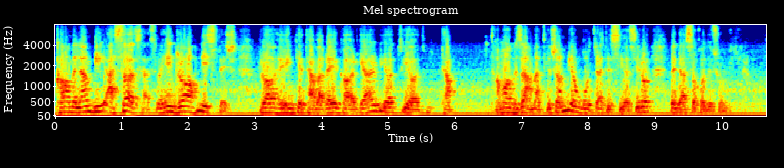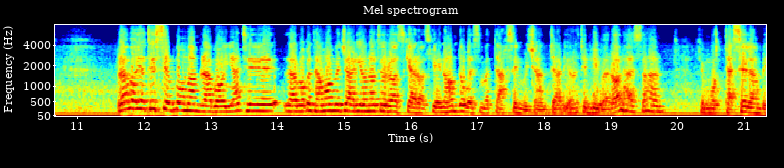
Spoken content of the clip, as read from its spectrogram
کاملا بی اساس هست و این راه نیستش. راه این که طبقه کارگر بیاد یا تمام زحمتکشان بیان قدرت سیاسی رو به دست خودشون بگیرن. روایت سومم روایت در واقع تمام جریانات راستگراست که اینا هم دو قسمت تقسیم میشن. جریانات لیبرال هستن که متصلن به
